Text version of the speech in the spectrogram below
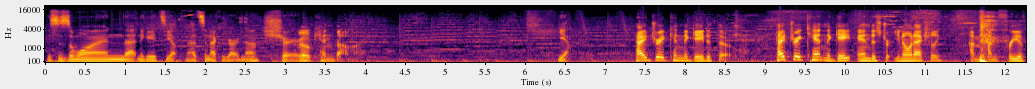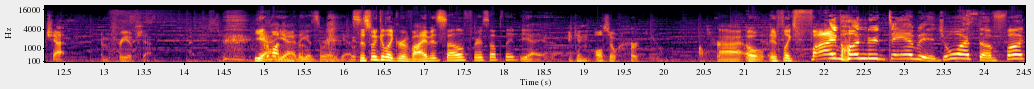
This is the one that negates. The. Yep, that's the Necro Gardna. Sure. Go Kendama. Kite can negate it though. Kite can't negate and destroy. You know what? Actually, I'm I'm free of chat. I'm free of chat. Yeah, on, yeah, I think it's the way to go. This one can like revive itself or something. Yeah, yeah. It can also hurt you. I'll hurt. Uh, oh, inflict 500 damage. What the fuck?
